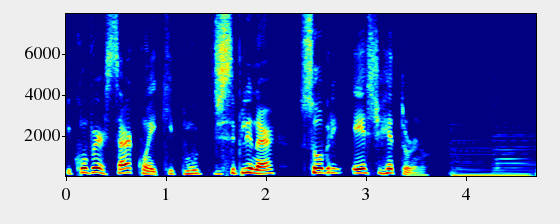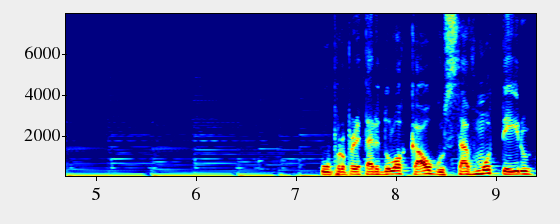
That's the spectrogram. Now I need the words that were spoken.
e conversar com a equipe multidisciplinar sobre este retorno. O proprietário do local, Gustavo Moteiro,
